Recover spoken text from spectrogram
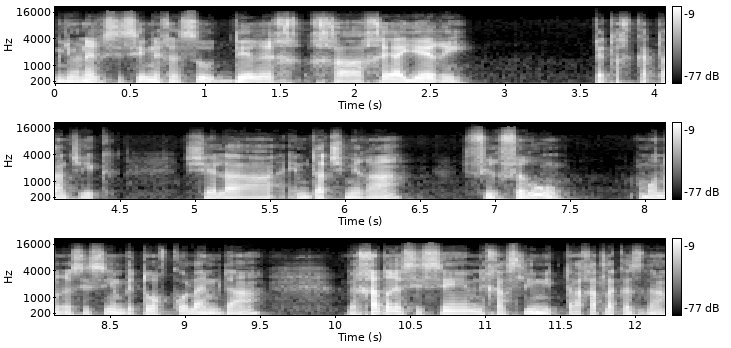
מיליוני רסיסים נכנסו דרך חרכי הירי, פתח קטנצ'יק של העמדת שמירה, פרפרו המון רסיסים בתוך כל העמדה, ואחד הרסיסים נכנס לי מתחת לקסדה,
